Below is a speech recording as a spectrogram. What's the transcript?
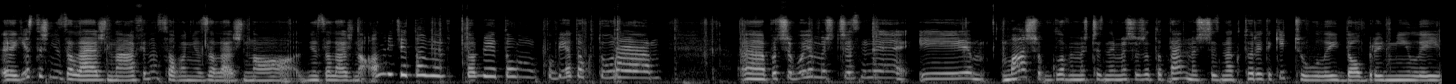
E, Jesteś niezależna, finansowo niezależna, niezależna. On widzi tobie, w tobie tą kobietę, która potrzebuje mężczyzny i masz w głowie mężczyznę i myślę, że to ten mężczyzna, który taki czuły, dobry, miły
